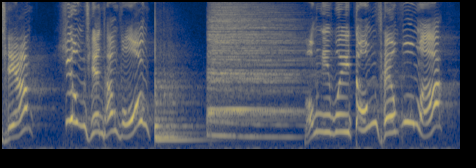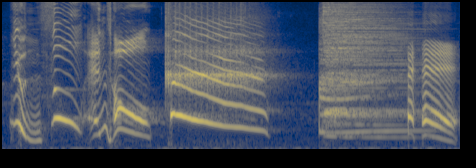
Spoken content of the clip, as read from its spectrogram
铁枪向前趟风，封你为东朝驸马，运输恩宠。嘿嘿，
